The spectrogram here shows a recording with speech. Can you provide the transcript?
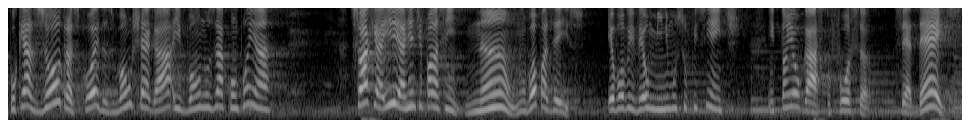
porque as outras coisas vão chegar e vão nos acompanhar. Só que aí a gente fala assim: não, não vou fazer isso, eu vou viver o mínimo suficiente. Então eu gasto força, se é 10,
